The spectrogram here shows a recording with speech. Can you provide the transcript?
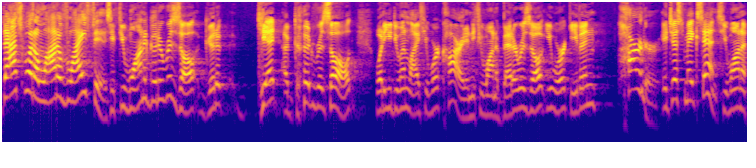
that's what a lot of life is. If you want a good result, good, get a good result, what do you do in life? You work hard. And if you want a better result, you work even harder. It just makes sense. You want to,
